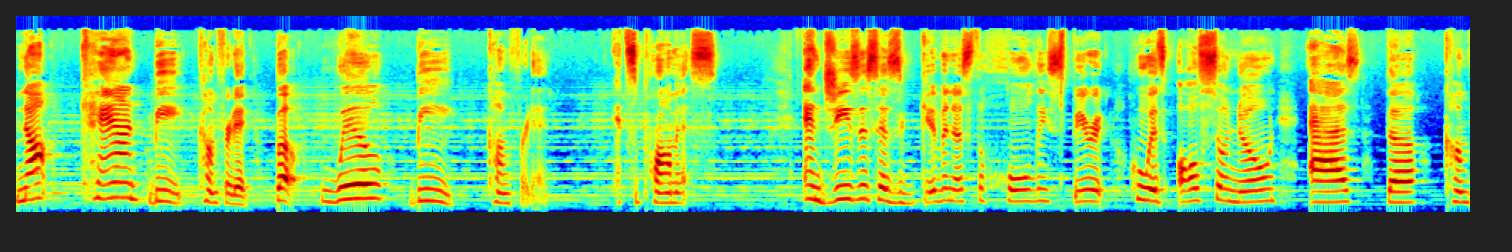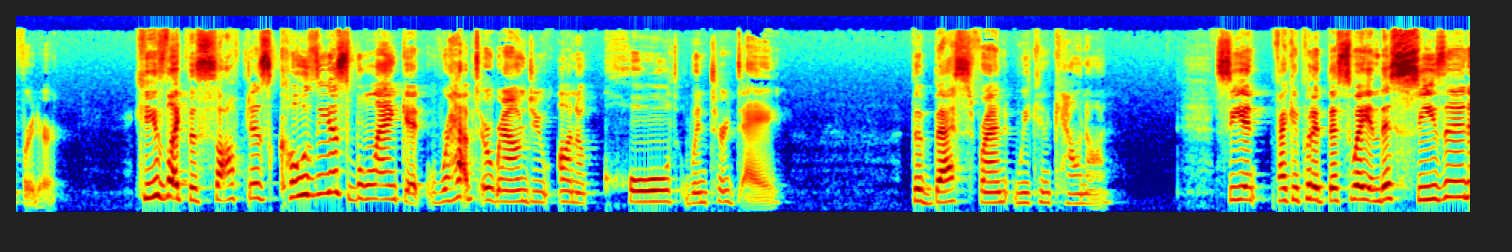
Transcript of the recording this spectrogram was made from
not can be comforted, but will be comforted. It's a promise. And Jesus has given us the Holy Spirit, who is also known as the Comforter. He's like the softest, coziest blanket wrapped around you on a cold winter day. The best friend we can count on. See, if I could put it this way, in this season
